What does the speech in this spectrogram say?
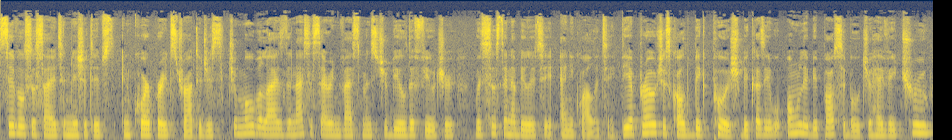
civil society initiatives, and corporate strategies to mobilize the necessary investments to build a future with sustainability and equality. The approach is called Big Push because it will only be possible to have a true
